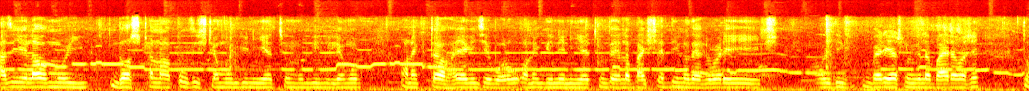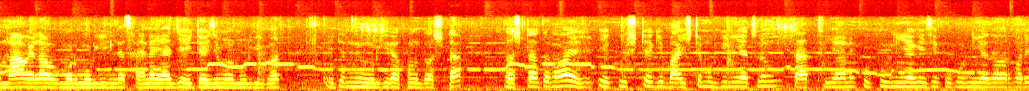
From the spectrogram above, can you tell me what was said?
আজ এলাম ওই দশটা না পঁচিশটা মুরগি নিয়ে যাচ্ছে, মুরগি নিলে মোট অনেকটা হয়ে গেছে, বড় অনেক দিনে নিয়ে যাচ্ছ তো এলা বাইশের দিনও একেবারে ওই দিক বেড়ে আসলাম গেলা বাইরে বাসে। তো মা এলা, মোর মুরগিগুলো ছাড়ে নাই আজ এইটা হয়েছে মোর মুরগির ঘর। এইটা নিয়ে মুরগি রাখুন দশটা। দশটা তো নয়, একুশটা কি বাইশটা মুরগি নিয়ে আসলাম তার থেকে অনেক কুকুর নিয়ে গেছে, কুকুর নিয়ে যাওয়ার পরে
